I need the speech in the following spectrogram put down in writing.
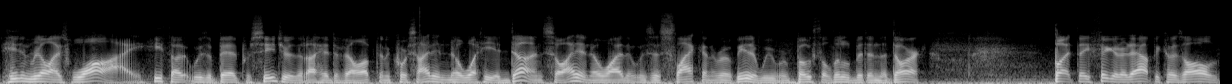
he didn't realize why. He thought it was a bad procedure that I had developed. And of course, I didn't know what he had done, so I didn't know why there was this slack in the rope either. We were both a little bit in the dark. But they figured it out because all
